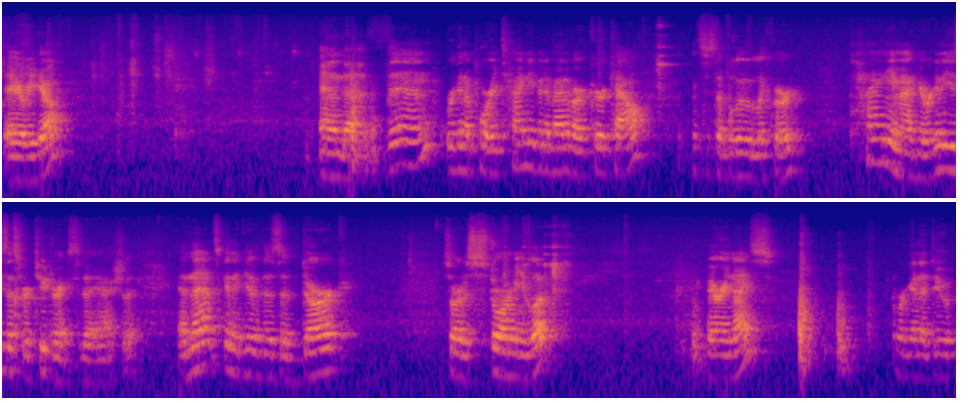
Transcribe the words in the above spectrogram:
There we go. And uh, then we're going to pour a tiny bit amount of our curacao. It's just a blue liqueur. Tiny amount here. We're going to use this for two drinks today, actually. And that's going to give this a dark, sort of stormy look. Very nice. We're going to do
